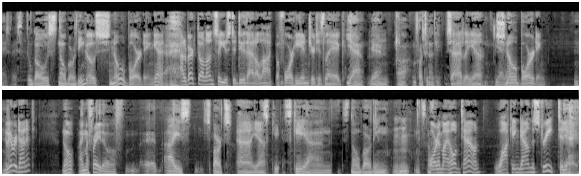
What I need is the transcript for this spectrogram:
Eso es. To go snowboarding. Go snowboarding. Yeah. Yeah. Alberto Alonso used to do that a lot before he injured his leg. Yeah, yeah. Mm-hmm. Oh, unfortunately. Sadly, yeah. Yeah, yeah. Snowboarding. Mm-hmm. Have you ever done it? No, I'm afraid of uh, ice sports. Ah, yeah. Ski, ski and snowboarding. Mm-hmm. Or in my hometown, walking down the street today.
